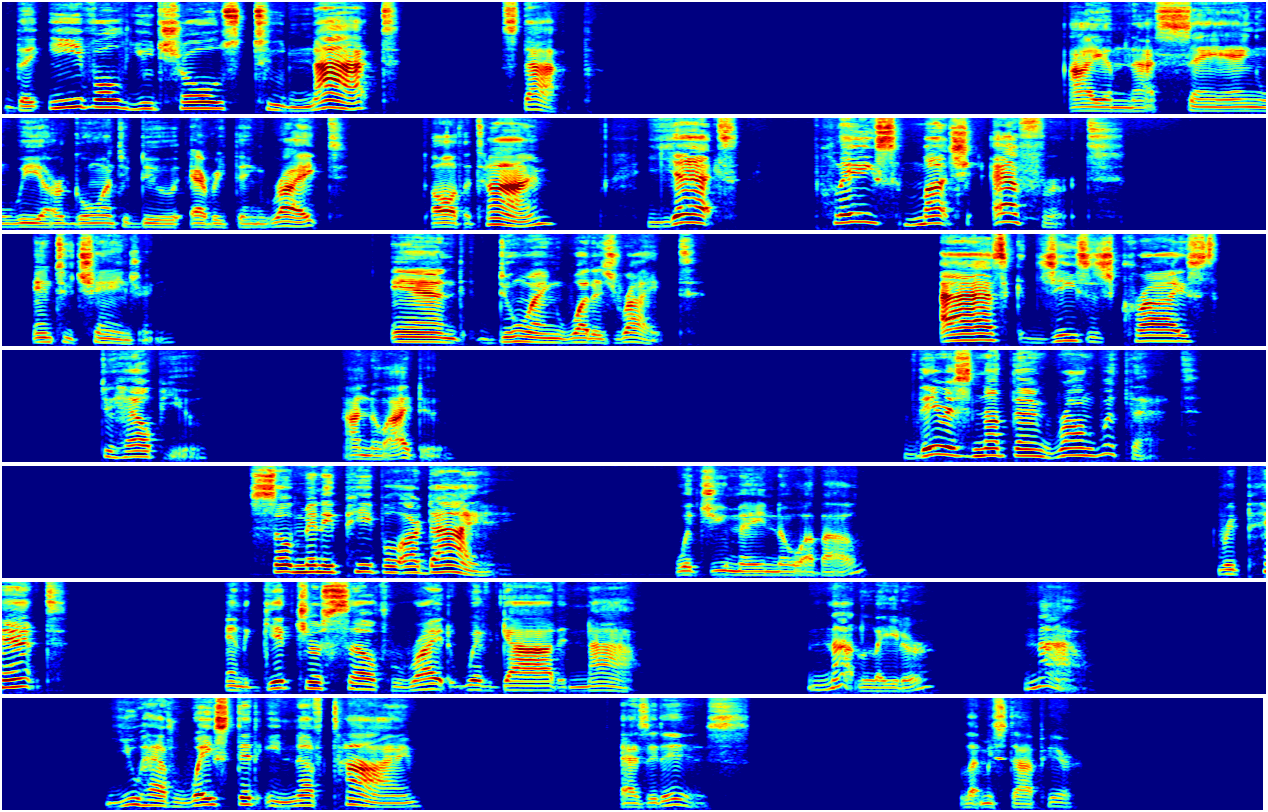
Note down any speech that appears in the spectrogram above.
the evil you chose to not stop. I am not saying we are going to do everything right all the time, yet place much effort into changing and doing what is right. Ask Jesus Christ to help you. I know I do. There is nothing wrong with that. So many people are dying, which you may know about. Repent and get yourself right with God now. Not later, now. You have wasted enough time as it is. Let me stop here.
